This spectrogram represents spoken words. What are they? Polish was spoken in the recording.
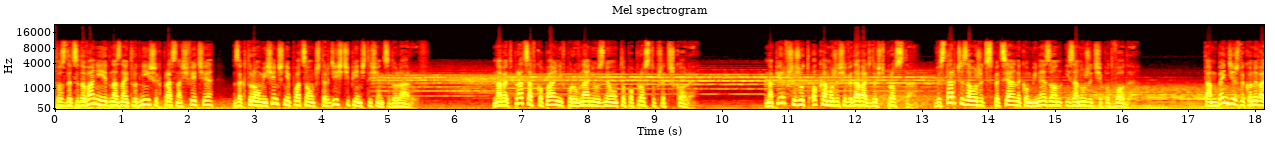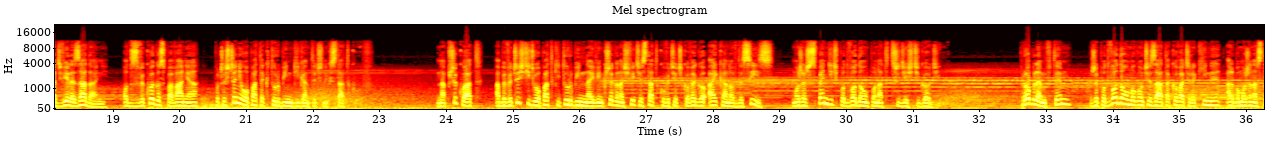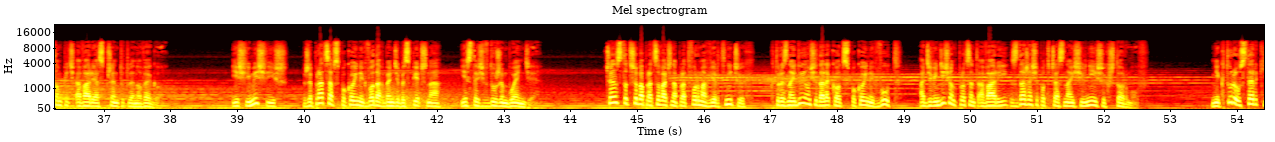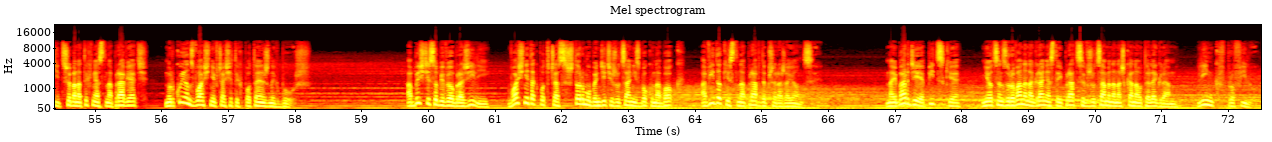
To zdecydowanie jedna z najtrudniejszych prac na świecie, za którą miesięcznie płacą 45 tysięcy dolarów. Nawet praca w kopalni w porównaniu z nią to po prostu przedszkole. Na pierwszy rzut oka może się wydawać dość prosta. Wystarczy założyć specjalny kombinezon i zanurzyć się pod wodę. Tam będziesz wykonywać wiele zadań, od zwykłego spawania po czyszczenie łopatek turbin gigantycznych statków. Na przykład, aby wyczyścić łopatki turbin największego na świecie statku wycieczkowego Icon of the Seas, możesz spędzić pod wodą ponad 30 godzin. Problem w tym, że pod wodą mogą cię zaatakować rekiny albo może nastąpić awaria sprzętu tlenowego. Jeśli myślisz, że praca w spokojnych wodach będzie bezpieczna, jesteś w dużym błędzie. Często trzeba pracować na platformach wiertniczych, które znajdują się daleko od spokojnych wód, a 90% awarii zdarza się podczas najsilniejszych sztormów. Niektóre usterki trzeba natychmiast naprawiać, nurkując właśnie w czasie tych potężnych burz. Abyście sobie wyobrazili, właśnie tak podczas sztormu będziecie rzucani z boku na bok, a widok jest naprawdę przerażający. Najbardziej epickie, nieocenzurowane nagrania z tej pracy wrzucamy na nasz kanał Telegram, link w profilu.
